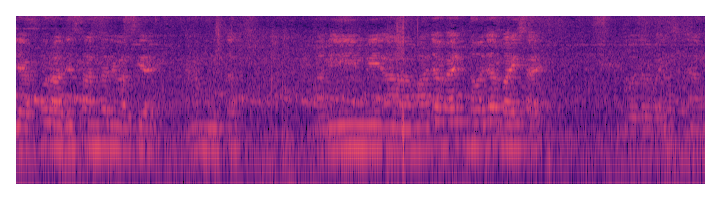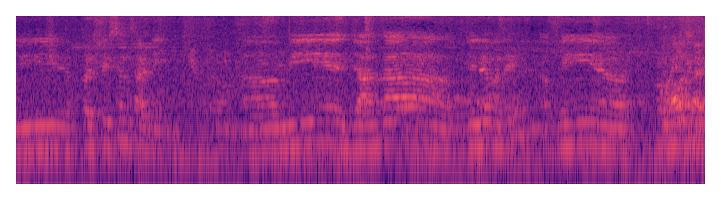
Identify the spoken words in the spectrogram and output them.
जयपूर राजस्थानचा निवासी आहे. आहे ना मूळचा आणि मी अं, माझा बॅच दोन हजार बावीस आहे. दोन हजार बावीस. आणि प्रशिक्षणासाठी मी जालना जिल्ह्यामध्ये प्रोव्हाइड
